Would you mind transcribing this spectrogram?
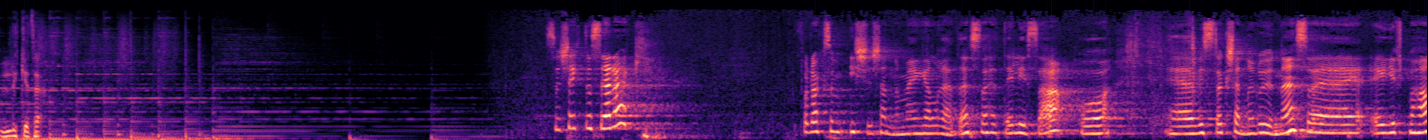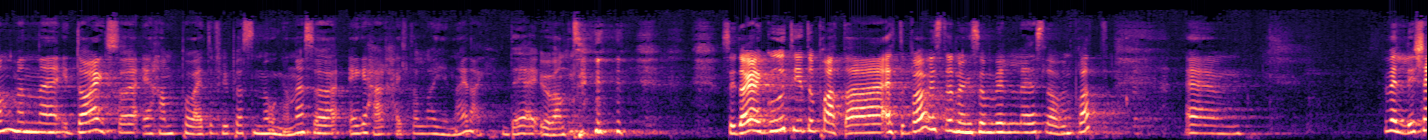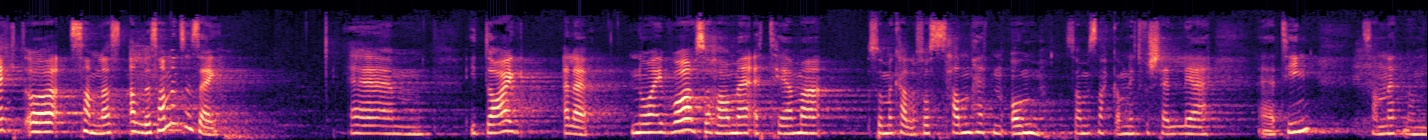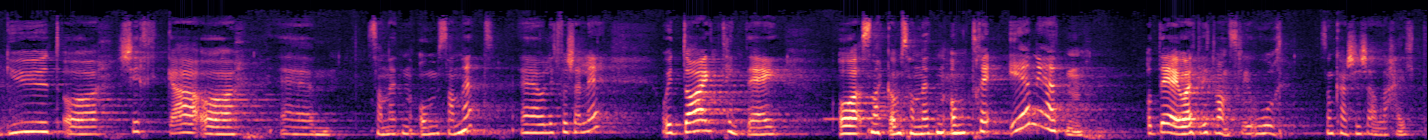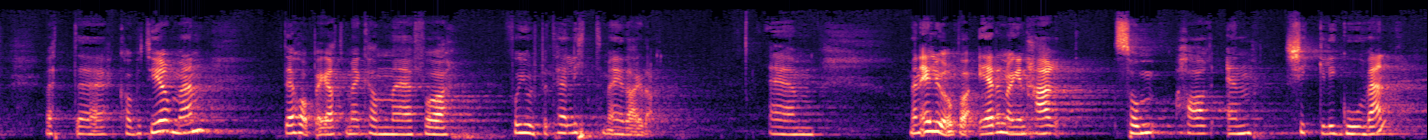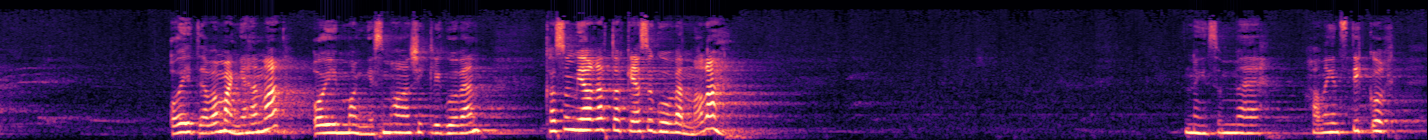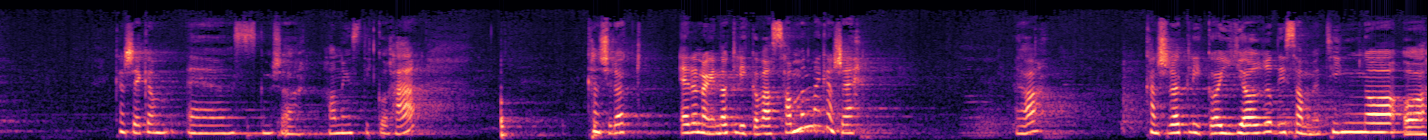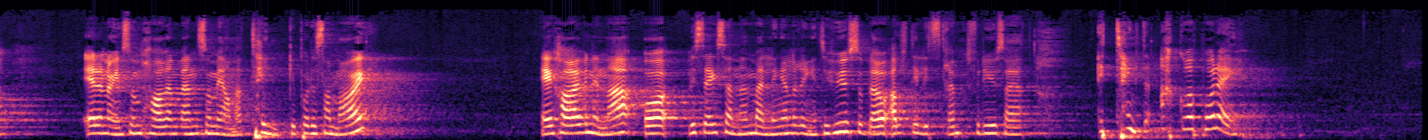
Lykke til! Så kjekt å se dere. For dere som ikke kjenner meg allerede, så heter jeg Lisa. Og eh, hvis dere kjenner Rune, så er jeg gift med han. Men eh, i dag så er han på vei til flyplassen med ungene, så jeg er her helt alene i dag. Det er uvant. så i dag har jeg god tid til å prate etterpå, hvis det er noen som vil eh, slå av en prat. Eh, veldig kjekt å samles alle sammen, syns jeg. Um, I dag, eller nå i vår så har vi et tema som vi kaller for 'Sannheten om'. Så har vi snakka om litt forskjellige eh, ting. Sannheten om Gud og kirka og eh, sannheten om sannhet eh, og litt forskjellig. Og i dag tenkte jeg å snakke om sannheten om treenigheten. Og det er jo et litt vanskelig ord som kanskje ikke alle helt vet hva det betyr. Men det håper jeg at vi kan eh, få, få hjulpet til litt med i dag, da. Um, men jeg lurer på, er det noen her som har en skikkelig god venn? Oi, det var mange hender. Oi, mange som har en skikkelig god venn. Hva som gjør at dere er så gode venner, da? Noen som eh, har noen stikkord? Kanskje jeg kan eh, Skal vi se Har noen stikkord her? Kanskje dere Er det noen dere liker å være sammen med, kanskje? Ja. Kanskje dere liker å gjøre de samme tinga, og er det noen som har en venn som gjerne tenker på det samme òg? Jeg har ei venninne, og hvis jeg sender en melding eller ringer til hun, så blir hun alltid litt skremt fordi hun sier at 'Jeg tenkte akkurat på deg'.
